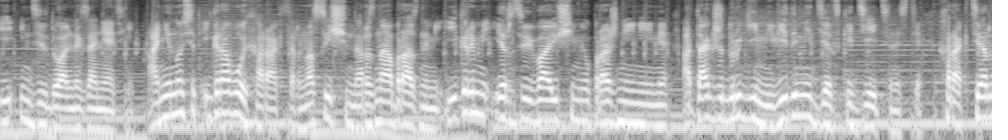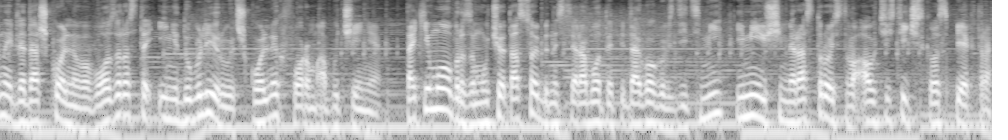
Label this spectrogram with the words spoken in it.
и индивидуальных занятий. Они носят игровой характер, насыщенный разнообразными играми и развивающими упражнениями, а также другими видами детской деятельности, характерной для дошкольного возраста и не дублируют школьных форм обучения. Таким образом, учет особенностей работы педагогов с детьми, имеющими расстройство аутистического аутистического спектра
